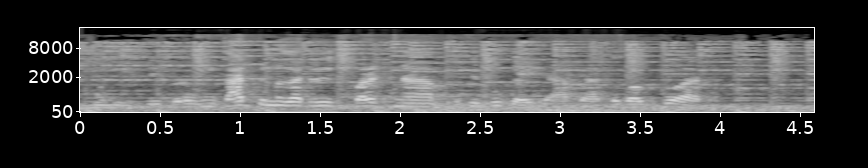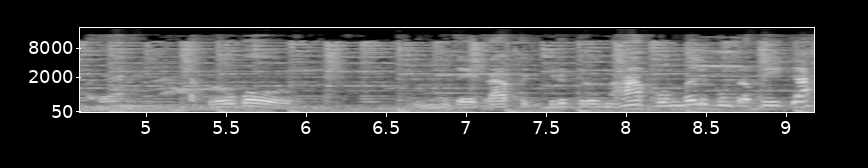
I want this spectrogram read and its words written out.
community. Pero kung kanto nag-address park na bukid-bukid, apa ito bagbuan. Ayan, sa Globo. Hindi kayo traffic dire pero mahapon bali bong trapika.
